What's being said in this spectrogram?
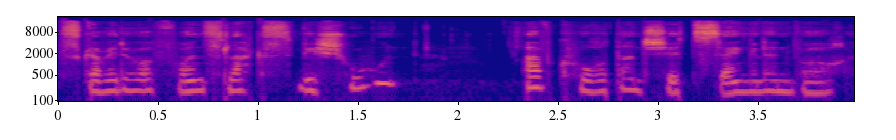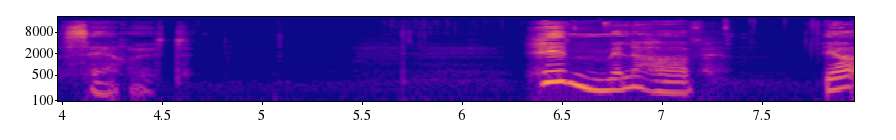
skal vi da få en slags visjon av hvordan skytsengelen vår ser ut. Himmel og hav, ja,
